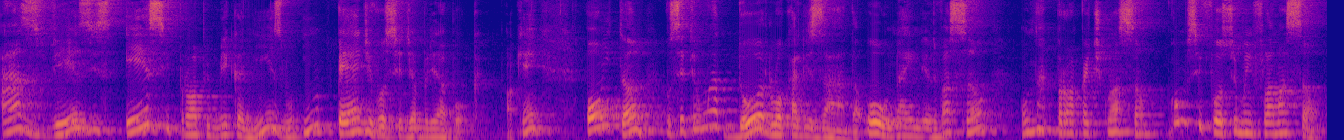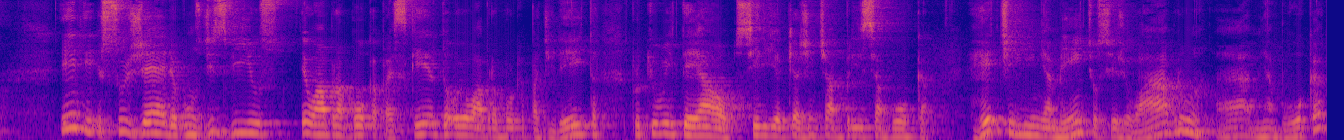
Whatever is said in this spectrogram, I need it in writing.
às vezes esse próprio mecanismo impede você de abrir a boca, ok? Ou então você tem uma dor localizada ou na inervação ou na própria articulação, como se fosse uma inflamação. Ele sugere alguns desvios, eu abro a boca para a esquerda ou eu abro a boca para a direita, porque o ideal seria que a gente abrisse a boca retilineamente, ou seja, eu abro a minha boca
